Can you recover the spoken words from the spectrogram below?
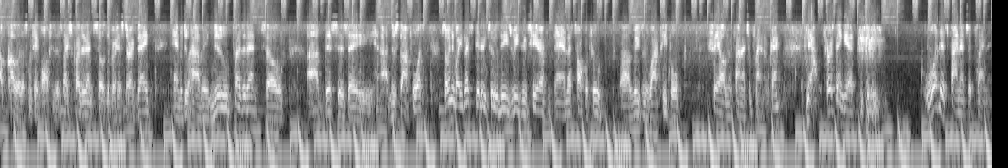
of color that's going to take office as vice president. So it's a very historic day. And we do have a new president. So uh, this is a uh, new start for us. So anyway, let's get into these reasons here, and let's talk through uh, reasons why people fail in financial planning, okay? Now, first thing is, what is financial planning?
